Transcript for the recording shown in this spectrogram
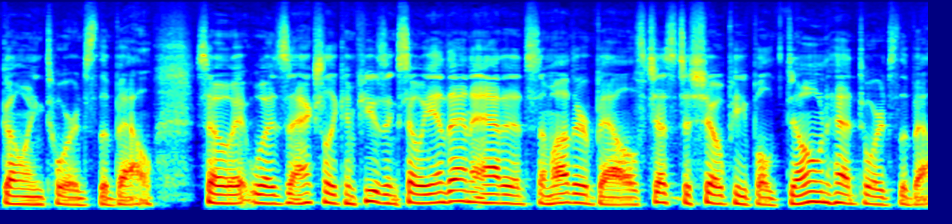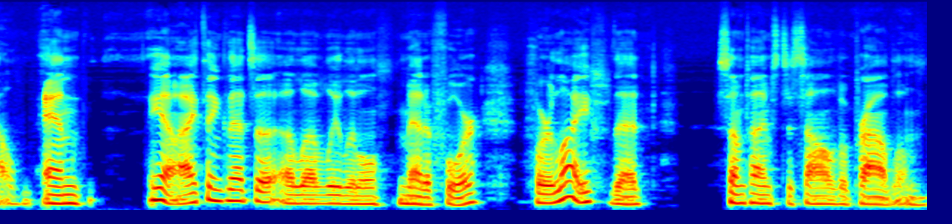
going towards the bell. So it was actually confusing. So he then added some other bells just to show people don't head towards the bell. And yeah, I think that's a, a lovely little metaphor for life that sometimes to solve a problem,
